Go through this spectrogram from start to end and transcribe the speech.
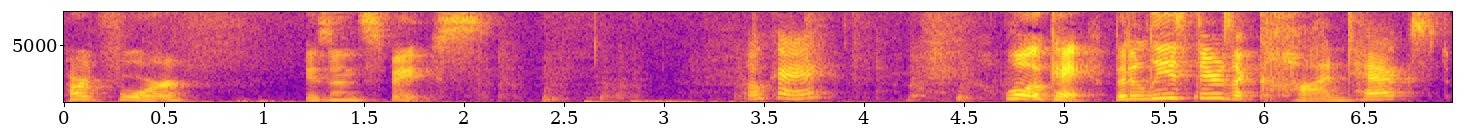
Part four is in space. Okay. Well, okay, but at least there's a context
